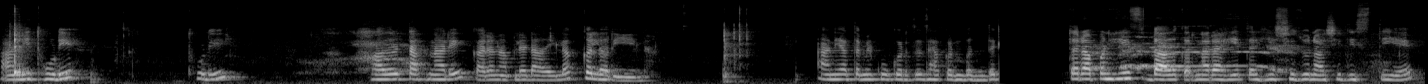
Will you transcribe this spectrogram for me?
आणि थोडी थोडी हळद टाकणार आहे कारण आपल्या डाळीला कलर येईल. आणि आता मी कुकरचं झाकण बंद तर आपण हीच डाळ करणार आहे तर ही शिजून अशी दिसतीये.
